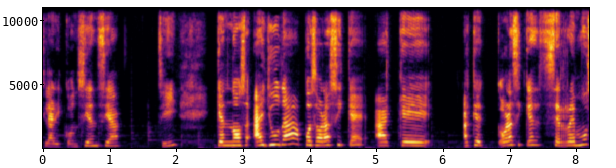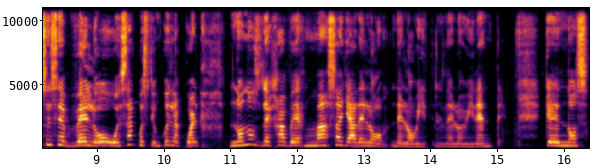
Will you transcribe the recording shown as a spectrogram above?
clariconciencia, ¿sí? Que nos ayuda, pues ahora sí que a que a que ahora sí que cerremos ese velo o esa cuestión con la cual no nos deja ver más allá de lo, de lo, de lo evidente. Que nos,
